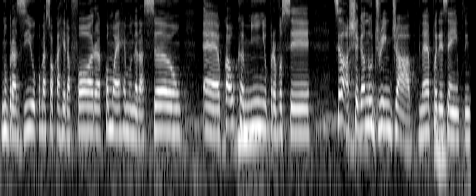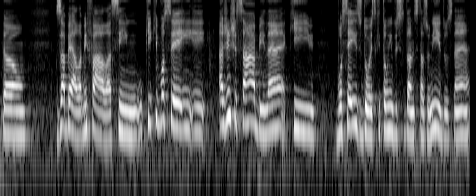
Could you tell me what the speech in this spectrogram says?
no Brasil, como é a sua carreira fora, como é a remuneração, é, qual o caminho para você, sei lá, chegar no dream job, né, por uhum. exemplo. Então, Isabela, me fala, assim, o que que você... A gente sabe, né, que vocês dois que estão indo estudar nos Estados Unidos, né,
